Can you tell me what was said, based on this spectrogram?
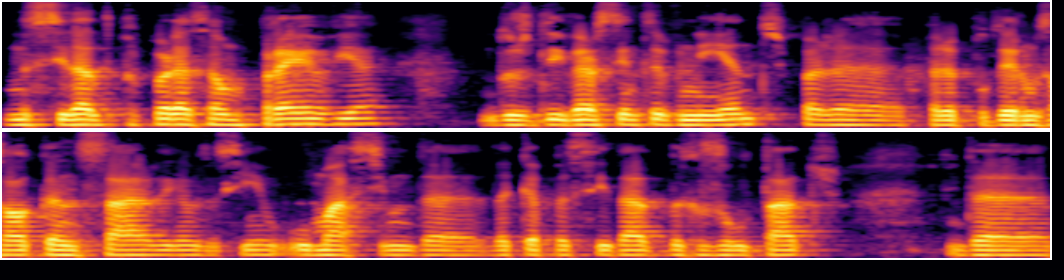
necessidade de preparação prévia dos diversos intervenientes para, para podermos alcançar, digamos assim, o máximo da, da capacidade de resultados da,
